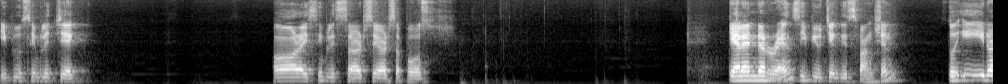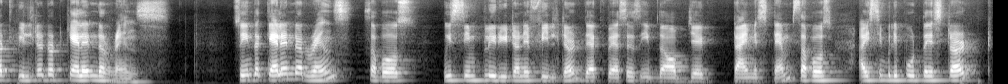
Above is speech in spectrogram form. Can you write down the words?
if you simply check or i simply search here suppose. Calendar range if you check this function. So e dot filter dot calendar range so in the calendar range suppose we simply return a filter that passes if the object timestamp suppose i simply put the start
